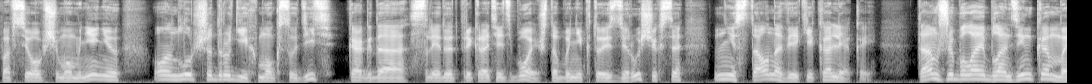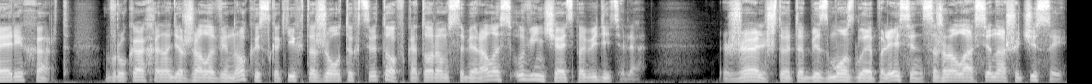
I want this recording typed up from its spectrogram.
По всеобщему мнению, он лучше других мог судить, когда следует прекратить бой, чтобы никто из дерущихся не стал навеки калекой. Там же была и блондинка Мэри Харт. В руках она держала венок из каких-то желтых цветов, которым собиралась увенчать победителя. «Жаль, что эта безмозглая плесень сожрала все наши часы»,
